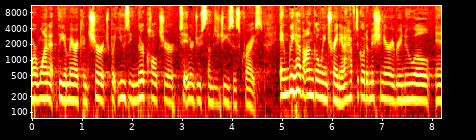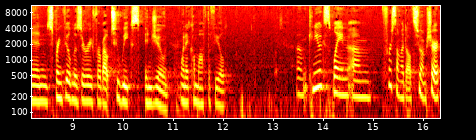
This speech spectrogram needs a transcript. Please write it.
or one at the American church, but using their culture to introduce them to Jesus Christ. And we have ongoing training. I have to go to missionary renewal in Springfield, Missouri for about two weeks in June when I come off the field. Um, can you explain, um, for some adults too, I'm sure,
